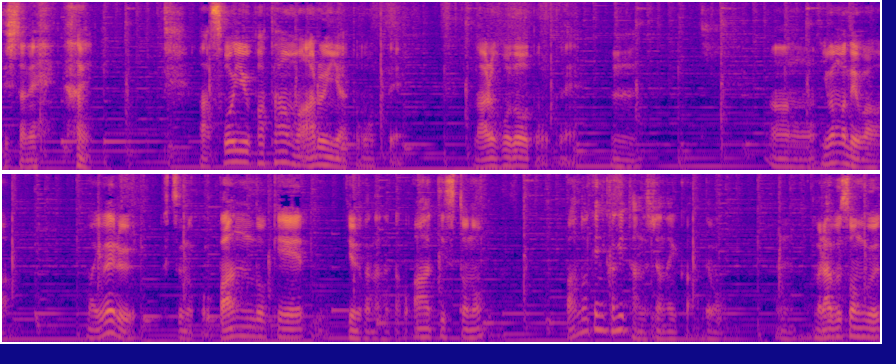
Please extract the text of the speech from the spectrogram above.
でしたね。はい。あ、そういうパターンもあるんやと思って、なるほどと思ってね。うん。あの、今までは、まあ、いわゆる普通のこうバンド系っていうのかな、なんかこうアーティストの、バンド系に限った話じゃないか、でも、うん、ラブソング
